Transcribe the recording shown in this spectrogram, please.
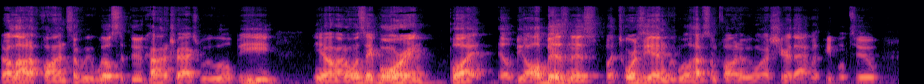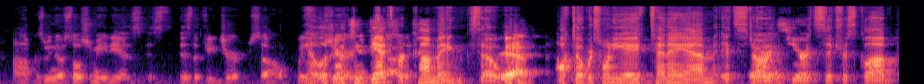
They're a lot of fun. So we will sit through contracts. We will be, you know, I don't want to say boring, but it'll be all business. But towards the end, we will have some fun, and we want to share that with people too because um, we know social media is, is, is the future. So yeah, look at what you get for it. coming. So yeah, October 28th, 10 a.m. It starts here at Citrus Club.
